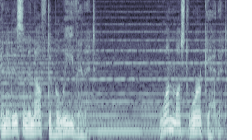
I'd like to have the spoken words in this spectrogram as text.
And it isn't enough to believe in it. One must work at it.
